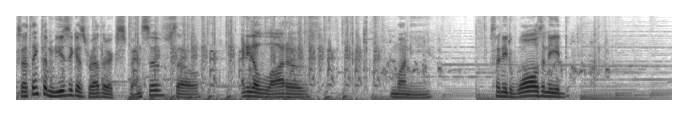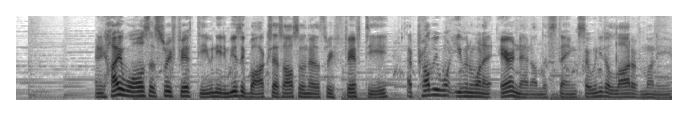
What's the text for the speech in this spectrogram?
So I think the music is rather expensive, so I need a lot of money. So I need walls, I need I need high walls, that's 350. We need a music box, that's also another 350. I probably won't even want an air net on this thing, so we need a lot of money.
